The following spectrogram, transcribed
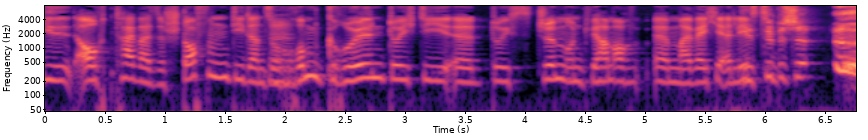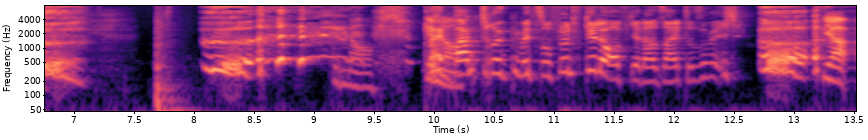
die auch teilweise stoffen, die dann so rumgrölen durch die, äh, durchs Gym und wir haben auch äh, mal welche erlebt. Dieses typische Genau. beim genau. Bankdrücken mit so 5 Kilo auf jeder Seite, so wie ich. Ja,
